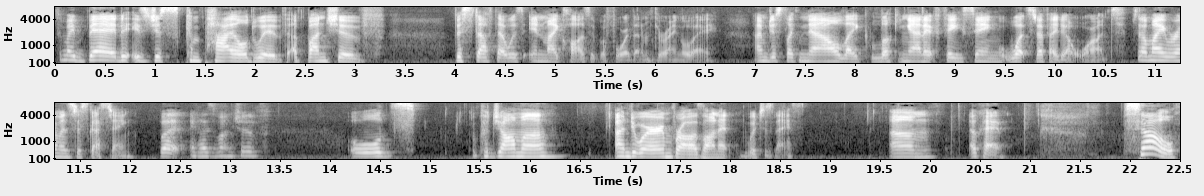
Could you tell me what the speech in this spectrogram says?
So my bed is just compiled with a bunch of the stuff that was in my closet before that I'm throwing away. I'm just like now like looking at it facing what stuff I don't want. So my room is disgusting, but it has a bunch of old pajama underwear and bras on it, which is nice. Um okay. So,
